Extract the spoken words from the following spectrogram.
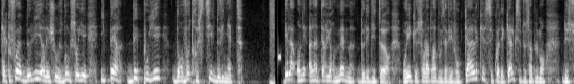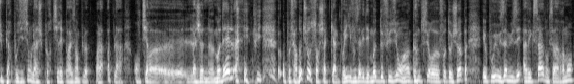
quelquefois de lire les choses. Donc soyez hyper dépouillés dans votre style de vignette. Et là, on est à l'intérieur même de l'éditeur. Vous voyez que sur la droite, vous avez vos calques. C'est quoi des calques? C'est tout simplement des superpositions. Là, je peux retirer, par exemple, voilà, hop là, on retire euh, la jeune modèle. Et puis, on peut faire d'autres choses sur chaque calque. Vous voyez, vous avez des modes de fusion, hein, comme sur euh, Photoshop, et vous pouvez vous amuser avec ça. Donc, ça va vraiment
